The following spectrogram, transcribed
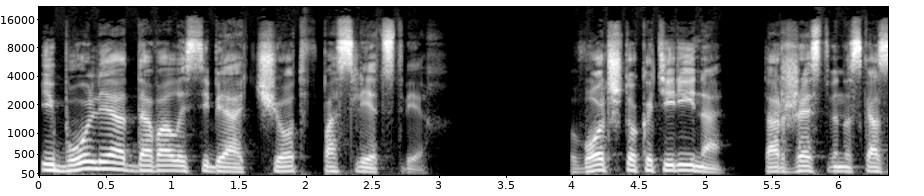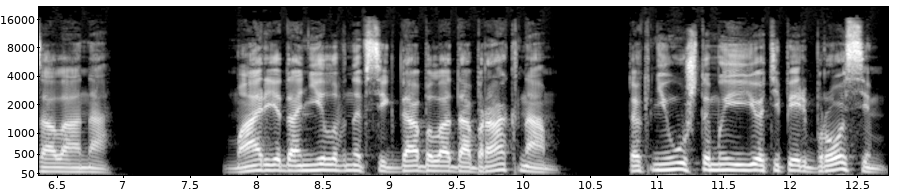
и более отдавала себе отчет в последствиях. «Вот что, Катерина!» – торжественно сказала она. «Марья Даниловна всегда была добра к нам. Так неужто мы ее теперь бросим?»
